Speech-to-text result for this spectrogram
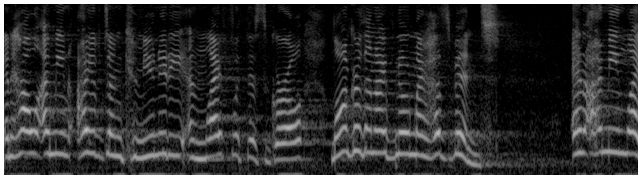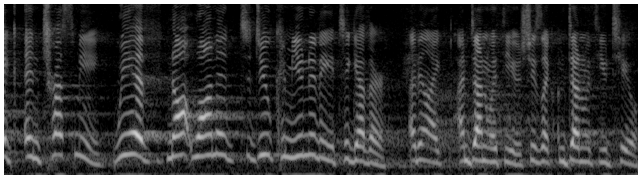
and how, I mean, I have done community and life with this girl longer than I've known my husband. And I mean, like, and trust me, we have not wanted to do community together. I've been like, I'm done with you. She's like, I'm done with you too.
